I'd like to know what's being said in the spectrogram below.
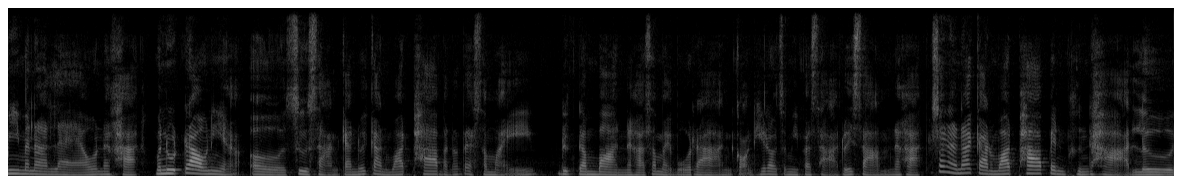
มีมานานแล้วนะคะ มนุษย์เราเนี่ยสื่อสารกันด้วยการวาดภาพมาตั้งแต่สมัยดึกดำบรรพ์นะคะ สมัยโบราณก่อนที่เราจะมีภาษาด้วยซ้ำนะคะ เพราะฉะนั้นการวาดภาพเป็นพื้นฐานเลย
